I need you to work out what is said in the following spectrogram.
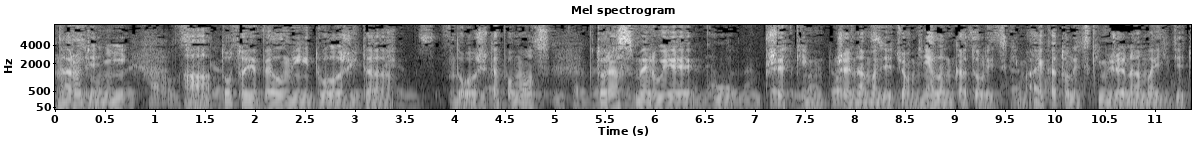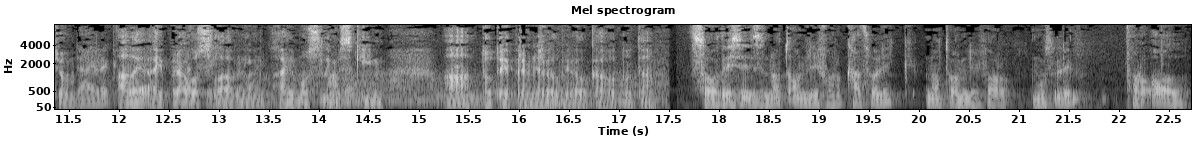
narodení a toto je veľmi dôležitá, dôležitá pomoc, ktorá smeruje ku všetkým ženám a deťom, nielen katolickým, aj katolickým ženám a ich deťom, ale aj pravoslávnym pravoslavným, aj moslimským a toto je pre mňa veľmi veľká hodnota. So this is not only for Catholic, not only for Muslim, for all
